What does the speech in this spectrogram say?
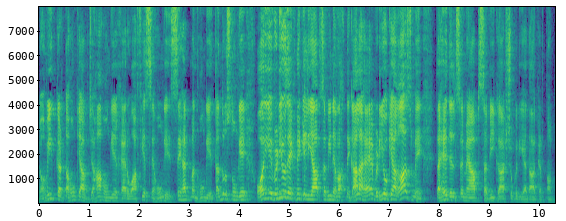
मैं उम्मीद करता हूँ कि आप जहाँ होंगे, खैर वाफियत से होंगे, सेहतमंद होंगे, तंदुरुस्त होंगे। और ये वीडियो देखने के लिए आप सभी ने वक्त निकाला है, वीडियो के आगाज़ में तहे दिल से मैं आप सभी का शुक्रिया अदा करता हूँ।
